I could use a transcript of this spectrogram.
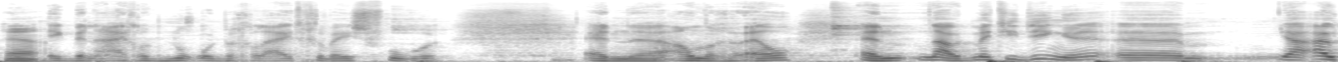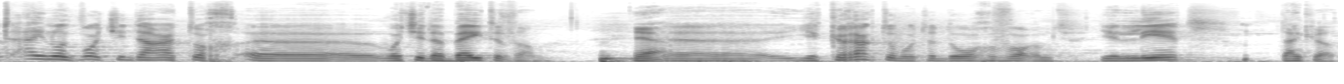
Ja. Ik ben eigenlijk nooit begeleid geweest vroeger. En eh, anderen wel. En nou, met die dingen, ehm, ja, uiteindelijk word je daar toch eh, word je daar beter van. Ja. Eh, je karakter wordt erdoor gevormd. Je leert, dankjewel,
